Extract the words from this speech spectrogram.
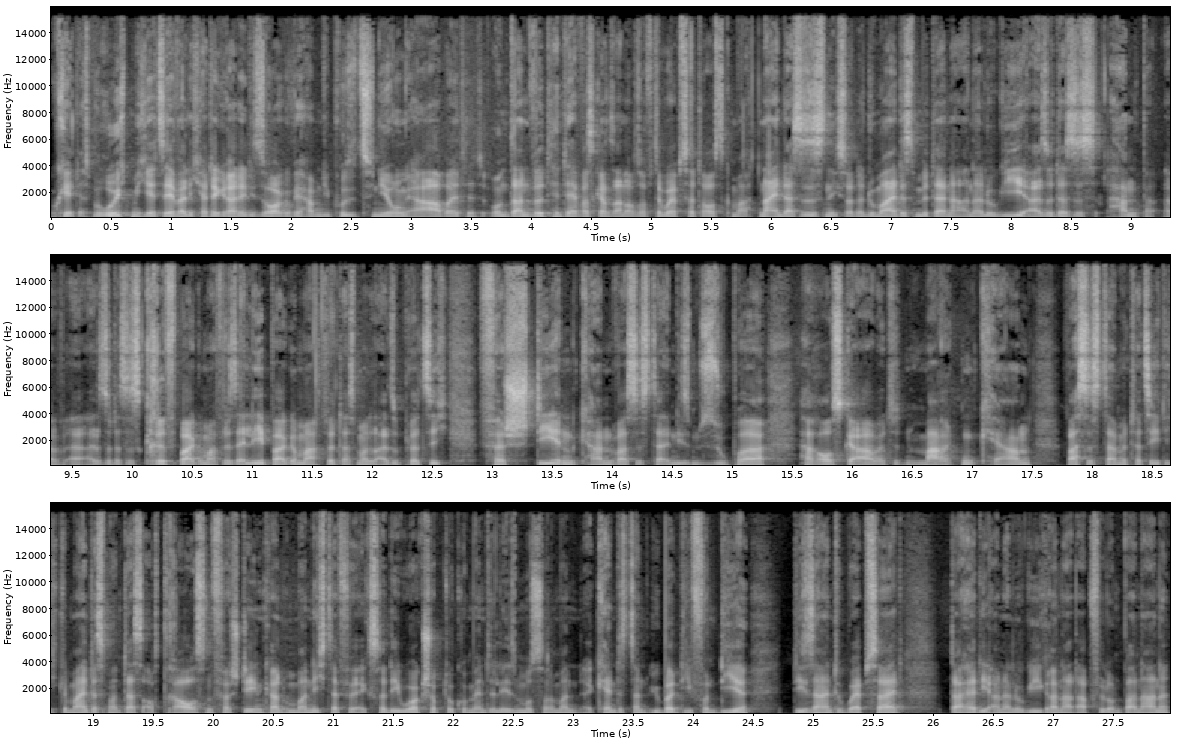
Okay, das beruhigt mich jetzt sehr, weil ich hatte gerade die Sorge, wir haben die Positionierung erarbeitet und dann wird hinterher was ganz anderes auf der Website draus gemacht. Nein, das ist es nicht, sondern du meintest mit deiner Analogie, also dass es hand, also dass es griffbar gemacht wird, dass es erlebbar gemacht wird, dass man also plötzlich verstehen kann, was ist da in diesem super herausgearbeiteten Markenkern, was ist damit tatsächlich gemeint, dass man das auch draußen verstehen kann und man nicht dafür extra die Workshop-Dokumente lesen muss, sondern man erkennt es dann über die von dir designte Website. Daher die Analogie Granatapfel und Banane.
